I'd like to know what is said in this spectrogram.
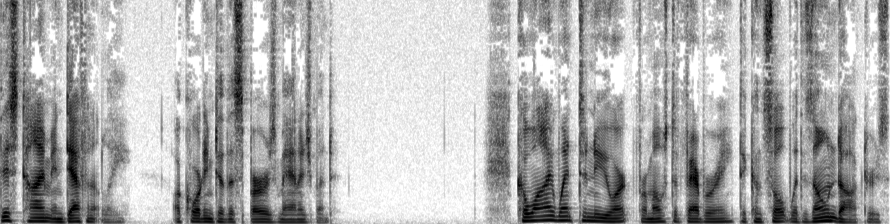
this time indefinitely, according to the Spurs management. Kawhi went to New York for most of February to consult with his own doctors,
